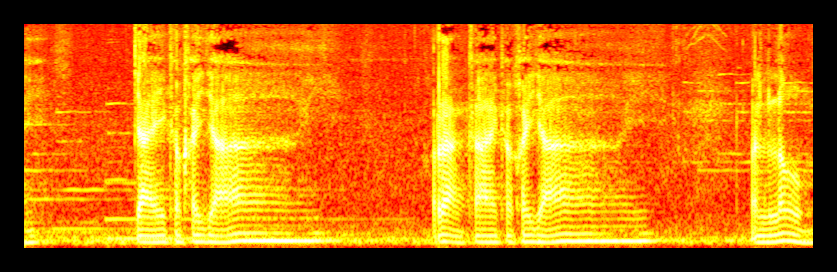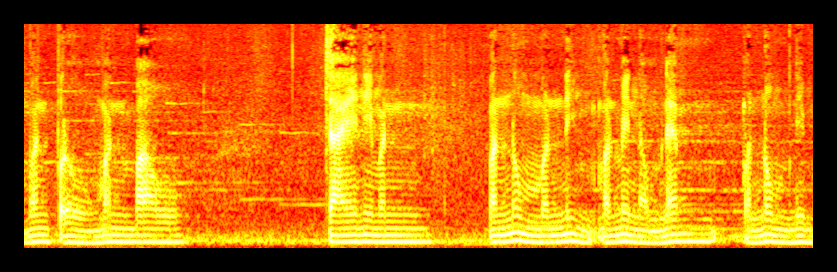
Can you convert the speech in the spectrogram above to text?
ย ใจก็ขยาย ร่างกายก็ขยาย มันโล่ง มันโปร่ง มันเบา ใจนี่มันมันนุ่ม มันนิ่ม มันไม่หน่อมแนม มันนุ่มนิ่ม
